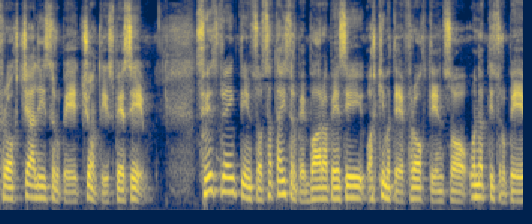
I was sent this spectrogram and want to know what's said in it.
फ़रोख्त चालीस रुपये चौंतीस पैसे। स्विस फ्रैंक तीन सौ सत्ताईस रुपये बारह पैसे और कीमत फ़रोख्त तीन सौ उनतीस रुपये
